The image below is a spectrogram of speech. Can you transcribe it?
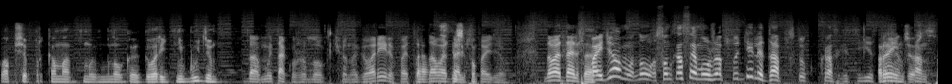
Вообще про команд мы много говорить не будем. Да, мы так уже много чего наговорили, поэтому да, давай слишком... дальше пойдем. Давай дальше да. пойдем. Ну, Сан-Хосе мы уже обсудили, да, поскольку как раз единственный Рейнджерс.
